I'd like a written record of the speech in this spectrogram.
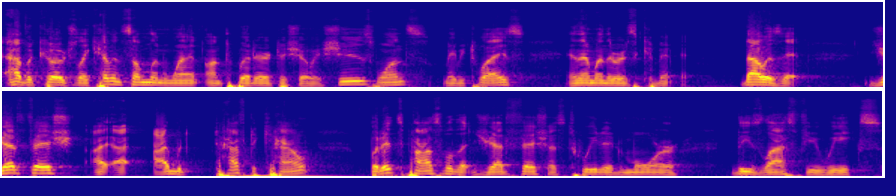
have a coach like Kevin Sumlin went on Twitter to show his shoes once, maybe twice, and then when there was a commitment, that was it. Jedd Fisch, I, I, I would have to count, but it's possible that Jedd Fisch has tweeted more these last few weeks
